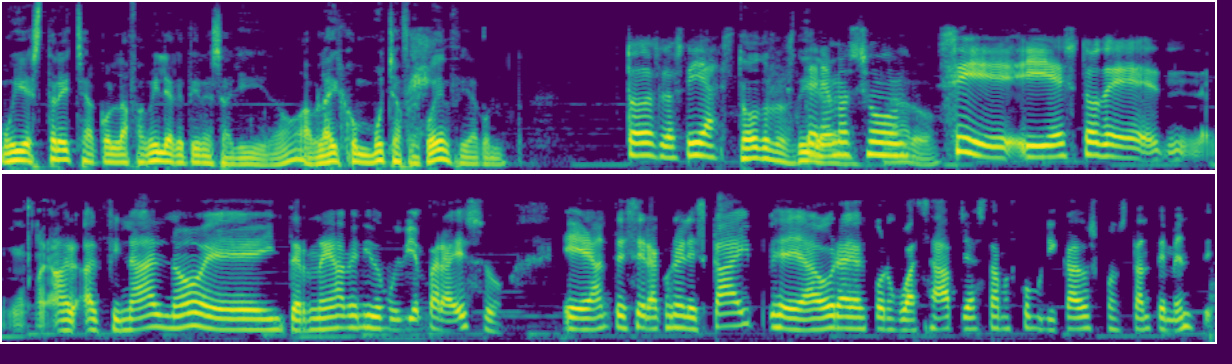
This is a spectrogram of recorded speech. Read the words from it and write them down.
muy estrecha con la familia que tienes allí, ¿no? Habláis con mucha frecuencia, con Todos los días. todos los días. Tenemos un claro. sí y esto de al, al final no Eh, internet ha venido muy bien para eso. Eh, antes era con el Skype, eh, ahora con WhatsApp ya estamos comunicados constantemente.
